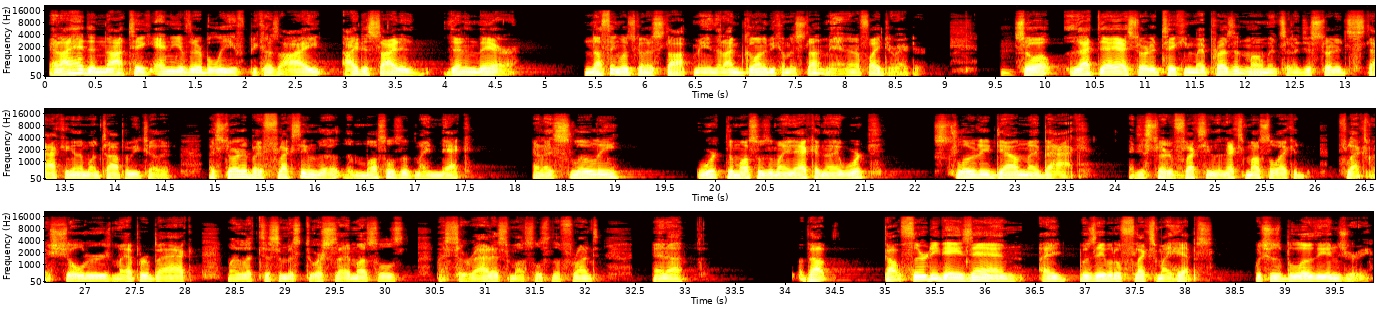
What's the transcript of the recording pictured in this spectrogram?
And I had to not take any of their belief because I, I decided then and there nothing was going to stop me and that I'm going to become a stuntman and a fight director. Hmm. So that day I started taking my present moments and I just started stacking them on top of each other. I started by flexing the, the muscles of my neck and I slowly worked the muscles of my neck and then I worked slowly down my back. I just started flexing the next muscle I could flex my shoulders, my upper back, my latissimus dorsi muscles, my serratus muscles in the front. And uh, about about 30 days in, I was able to flex my hips, which was below the injury.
